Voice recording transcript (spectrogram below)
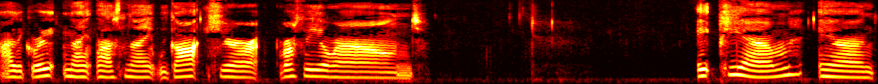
I had a great night last night. We got here roughly around 8 p.m. and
